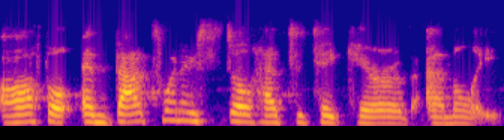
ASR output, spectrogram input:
awful. And that's when I still had to take care of Emily.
